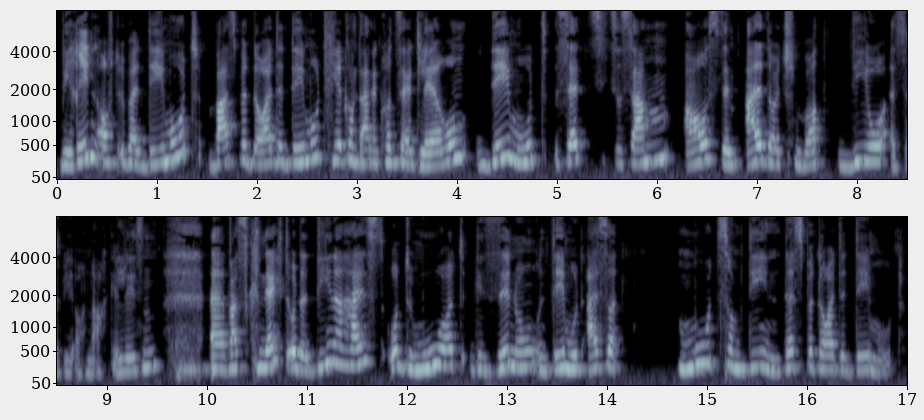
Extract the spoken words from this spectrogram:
Wir reden oft über Demut. Was bedeutet Demut? Hier kommt eine kurze Erklärung. Demut setzt sich zusammen aus dem alldeutschen Wort Dio, das habe ich auch nachgelesen, äh, was Knecht oder Diener heißt und Mut, Gesinnung und Demut. Also Mut zum Dienen, das bedeutet Demut.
